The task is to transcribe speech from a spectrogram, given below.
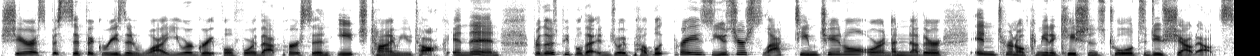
share a specific reason why you are grateful for that person each time you talk. And then for those people that enjoy public praise, use your Slack team channel or another internal communications tool to do shout outs.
